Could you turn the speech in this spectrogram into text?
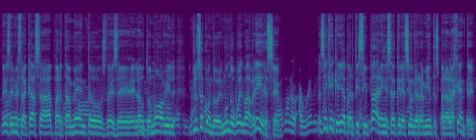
desde nuestra casa, apartamentos, desde el automóvil, incluso cuando el mundo vuelva a abrirse. Así que quería participar en esa creación de herramientas para la gente.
